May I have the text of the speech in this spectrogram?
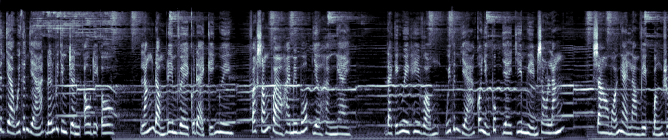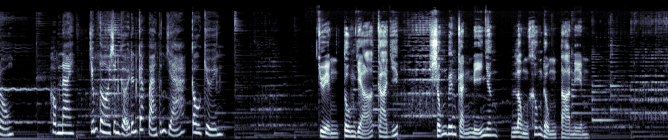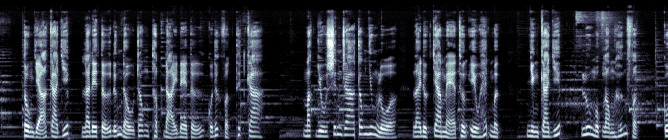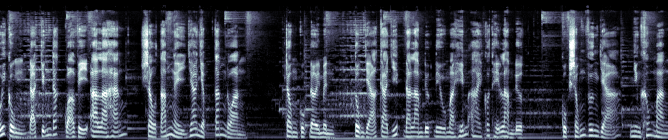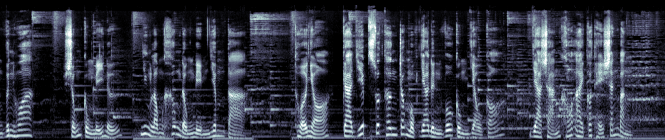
Xin chào quý thính giả đến với chương trình audio Lắng động đêm về của Đại Kỷ Nguyên phát sóng vào 21 giờ hàng ngày. Đại Kỷ Nguyên hy vọng quý thính giả có những phút giây chiêm nghiệm sâu lắng sau mỗi ngày làm việc bận rộn. Hôm nay, chúng tôi xin gửi đến các bạn thính giả câu chuyện Chuyện tôn giả ca diếp Sống bên cạnh mỹ nhân Lòng không động tà niệm Tôn giả ca diếp là đệ tử đứng đầu trong thập đại đệ tử của Đức Phật Thích Ca. Mặc dù sinh ra trong nhung lụa, lại được cha mẹ thương yêu hết mực, nhưng ca diếp luôn một lòng hướng Phật. Cuối cùng đã chứng đắc quả vị A-la-hán sau 8 ngày gia nhập tăng đoàn. Trong cuộc đời mình, tôn giả ca diếp đã làm được điều mà hiếm ai có thể làm được. Cuộc sống vương giả nhưng không màng vinh hoa, sống cùng mỹ nữ nhưng lòng không động niệm dâm tà. Thuở nhỏ, Ca Diếp xuất thân trong một gia đình vô cùng giàu có, gia sản khó ai có thể sánh bằng.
